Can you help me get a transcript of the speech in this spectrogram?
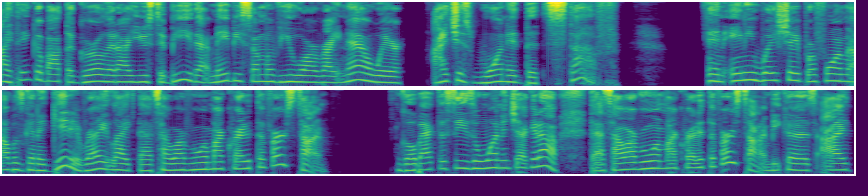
I think about the girl that I used to be that maybe some of you are right now where I just wanted the stuff. In any way, shape, or form, I was gonna get it, right? Like that's how I ruined my credit the first time. Go back to season one and check it out. That's how I ruined my credit the first time because I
